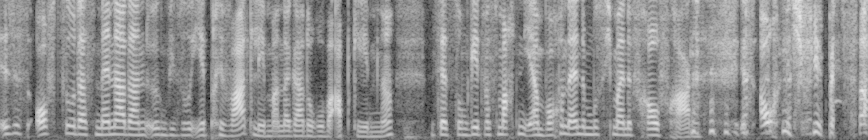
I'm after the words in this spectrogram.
ist es oft so, dass Männer dann irgendwie so ihr Privatleben an der Garderobe abgeben. Ne? Wenn es jetzt darum geht, was macht denn ihr am Wochenende, muss ich meine Frau fragen. Ist auch nicht viel besser.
